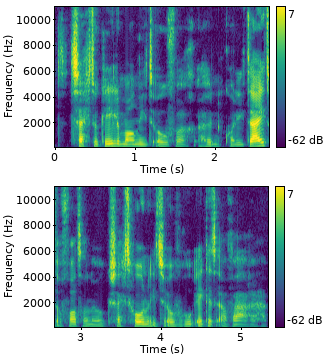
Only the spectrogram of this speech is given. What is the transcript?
het zegt ook helemaal niet over hun kwaliteit of wat dan ook. Het zegt gewoon iets over hoe ik het ervaren heb.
